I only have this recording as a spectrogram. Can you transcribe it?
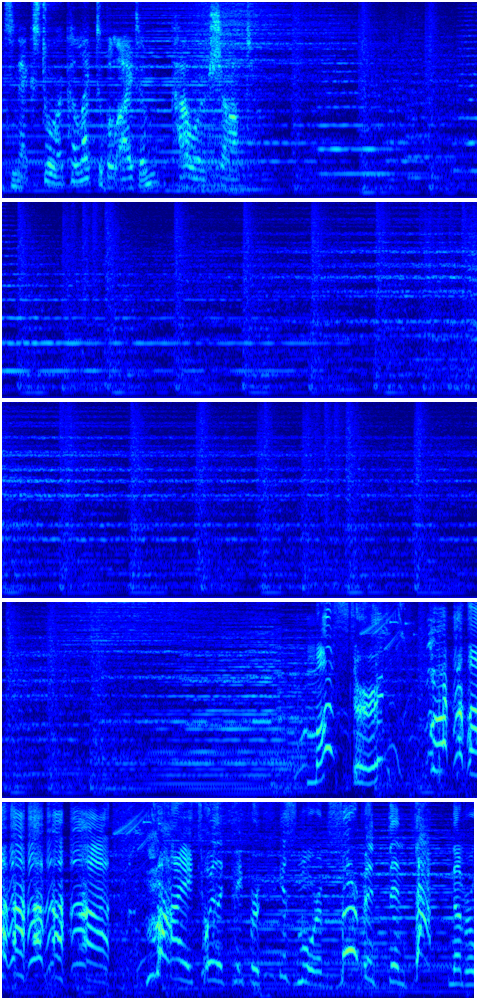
Kids Next Door collectible item, Power Shot. Mustard? My toilet paper is more absorbent than that, number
